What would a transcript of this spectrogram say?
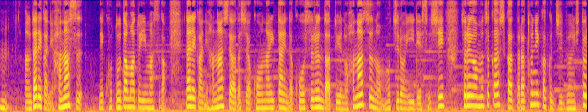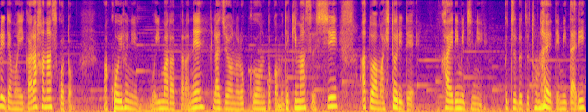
うん、あの誰かに話す、ね、言霊と言いますが誰かに話して私はこうなりたいんだこうするんだというのを話すのももちろんいいですしそれが難しかったらとにかく自分一人でもいいから話すこと、まあ、こういうふうに今だったらねラジオの録音とかもできますしあとはまあ一人で帰り道にブツブツ唱えてみたり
